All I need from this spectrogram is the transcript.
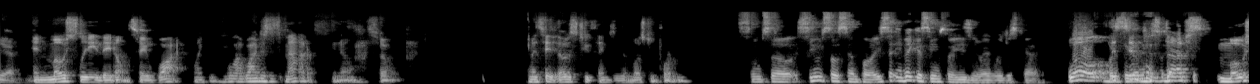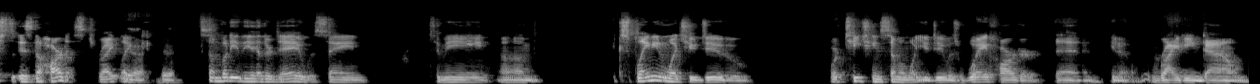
Yeah. And mostly they don't say why. Like, why, why does this matter? You know, so I'd say those two things are the most important. Seems so, it seems so simple. You, say, you make it seem so easy, right? We just kind of, Well, the simple stuff's most is the hardest, right? Like, yeah, yeah. somebody the other day was saying to me, um, explaining what you do or teaching someone what you do is way harder than, you know, writing down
